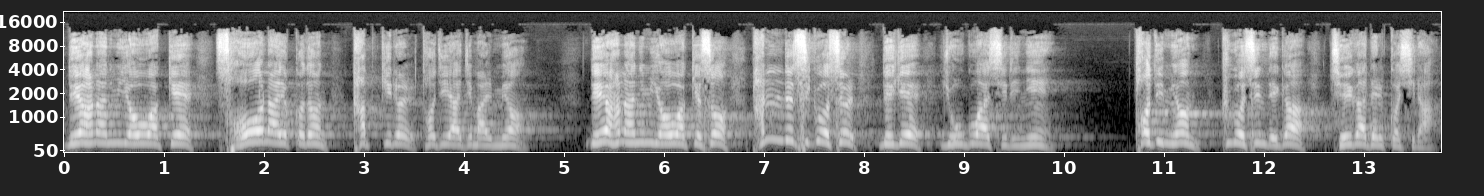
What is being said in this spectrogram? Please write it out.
내 하나님 여호와께 서원하였거든 갚기를 더디하지 말며 내 하나님 여호와께서 반드시 그것을 내게 요구하시리니 더디면 그것이 내가 죄가 될 것이라.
